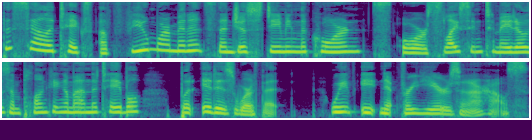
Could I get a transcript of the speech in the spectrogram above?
This salad takes a few more minutes than just steaming the corn or slicing tomatoes and plunking them on the table, but it is worth it. We've eaten it for years in our house.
